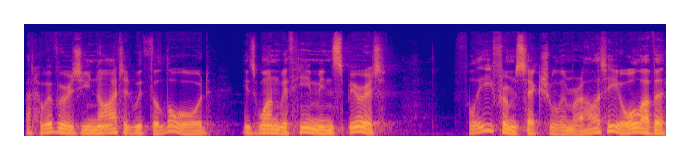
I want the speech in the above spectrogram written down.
But whoever is united with the Lord is one with him in spirit. Flee from sexual immorality. All other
